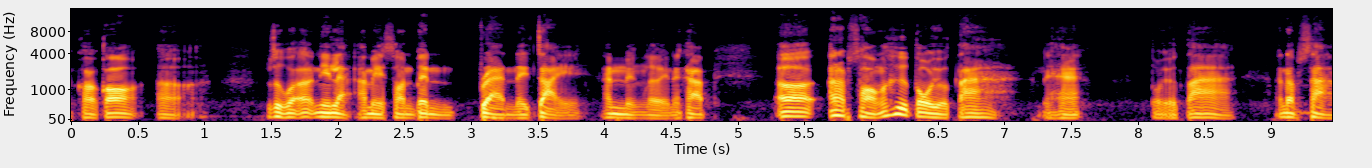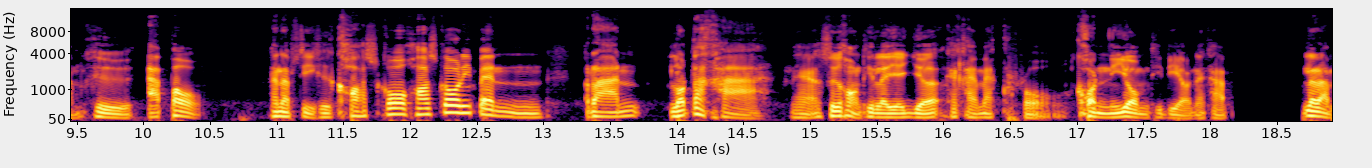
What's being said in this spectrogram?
ยเขาก็รู้สึกว่านี่แหละ Amazon เป็นแบรนด์ในใจอันหนึ่งเลยนะครับ อันดับ 2 ก็คือ Toyota นะฮะ Toyota อันดับ 3 คือ Apple อันดับ 4 คือ Costco Costco นี่เป็นร้านลดราคานะฮะซื้อของทีละเยอะๆ คล้ายๆแม็คโคร คนนิยมทีเดียวนะครับ ระดับ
